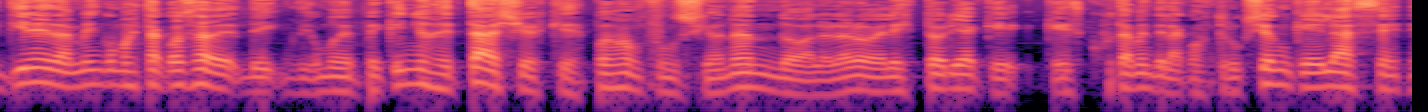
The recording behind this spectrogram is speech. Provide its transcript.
y tiene también como esta cosa de, de- de como de pequeños detalles que después van funcionando a lo largo de la historia, que, que es justamente la construcción que él hace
